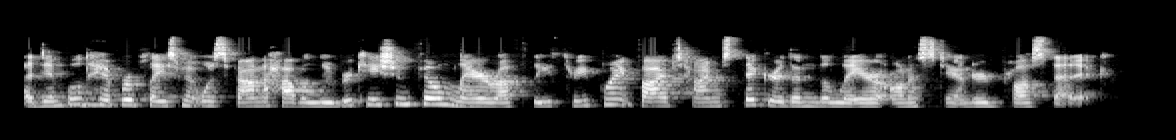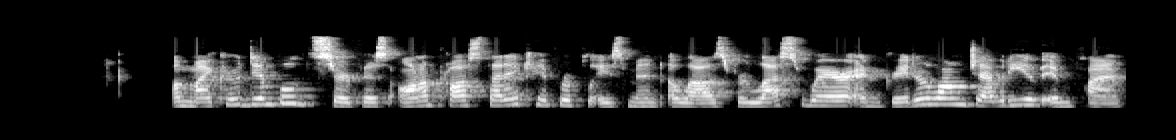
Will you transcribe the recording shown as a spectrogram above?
A dimpled hip replacement was found to have a lubrication film layer roughly 3.5 times thicker than the layer on a standard prosthetic. A microdimpled surface on a prosthetic hip replacement allows for less wear and greater longevity of implant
